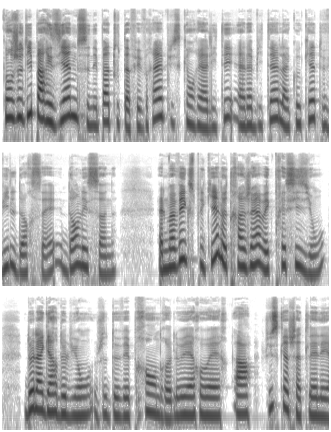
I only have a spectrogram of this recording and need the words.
Quand je dis parisienne, ce n'est pas tout à fait vrai puisqu'en réalité elle habitait la coquette ville d'Orsay, dans l'Essonne. Elle m'avait expliqué le trajet avec précision. De la gare de Lyon, je devais prendre le RER e A jusqu'à Châtelet-Les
